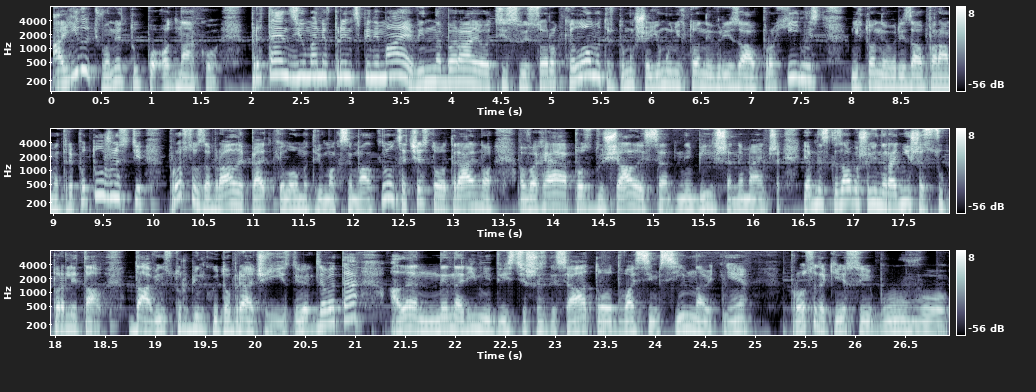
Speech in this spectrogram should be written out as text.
А їдуть вони тупо однаково. Претензій у мене, в принципі, немає. Він набирає оці свої 40 км, тому що йому ніхто не врізав прохідність, ніхто не врізав параметри потужності, просто забрали 5 км максималки. Ну, це чисто от реально ВГ поздущалися, не більше, не менше. Я б не сказав, що він раніше супер літав. Да, він з турбінкою добряче їздив, як для ВТ, але не на рівні 260, 277 навіть ні. Просто такий собі був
